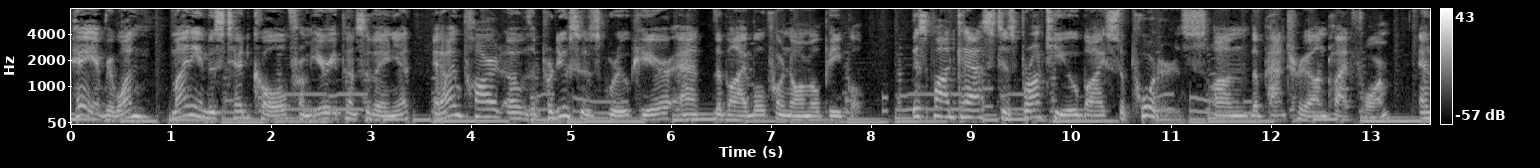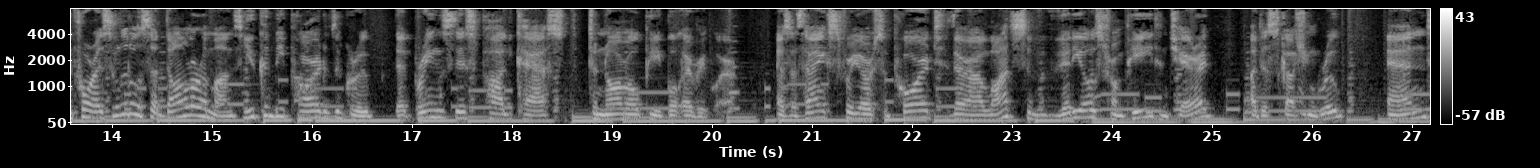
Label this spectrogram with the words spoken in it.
Hey everyone, my name is Ted Cole from Erie, Pennsylvania, and I'm part of the producers group here at the Bible for Normal People. This podcast is brought to you by supporters on the Patreon platform, and for as little as a dollar a month, you can be part of the group that brings this podcast to normal people everywhere. As a thanks for your support, there are lots of videos from Pete and Jared, a discussion group, and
